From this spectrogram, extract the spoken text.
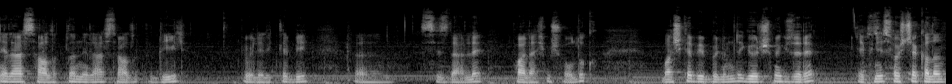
neler sağlıklı neler sağlıklı değil böylelikle bir e, sizlerle paylaşmış olduk. Başka bir bölümde görüşmek üzere. Hepiniz hoşçakalın.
